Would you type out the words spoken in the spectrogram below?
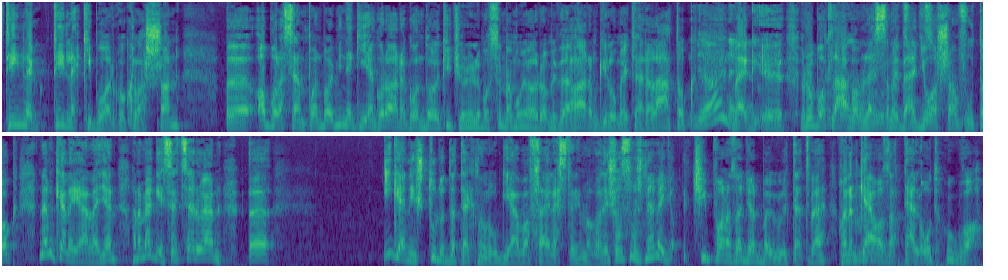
tényleg, tényleg kiborgok lassan, ö, abból a szempontból, hogy mindenki ilyenkor arra gondol, hogy kicserélem a szemem olyanra, amivel három kilométerre látok, Ja, nem. meg ö, robotlábam lesz, amivel cucc. gyorsan futok. Nem kell ilyen legyen, hanem egész egyszerűen ö, igenis tudod a technológiával fejleszteni magad. És azt most nem egy chip van az agyadba ültetve, hanem kell az a telód, húha,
